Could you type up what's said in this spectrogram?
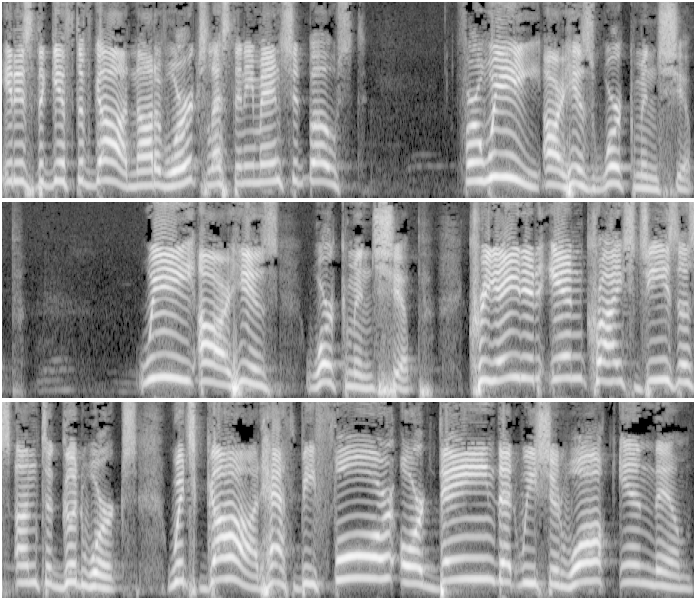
It is the gift of God, not of works, lest any man should boast. For we are his workmanship. We are his workmanship, created in Christ Jesus unto good works, which God hath before ordained that we should walk in them.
